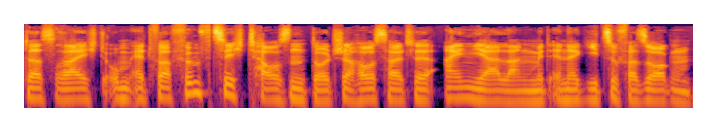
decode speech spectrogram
Das reicht, um etwa 50.000 deutsche Haushalte ein Jahr lang mit Energie zu versorgen.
